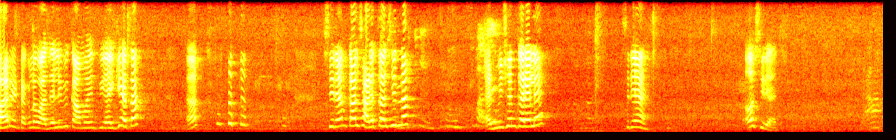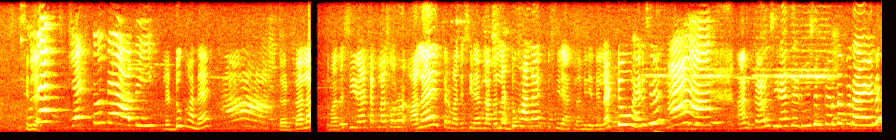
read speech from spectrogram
अरे टकलं वाजायला बी काम आहे ती. आहे की आता. आ? श्रेयान काल शाळेत चालशील ना? ऍडमिशन करायला? श्रेयांश. ओ श्रेयांश. श्रेया जट्टू ते अभी. लड्डू खाना है हाँ. तर चला माझा सिरियान टकला करून आलाय. तर माझ्या सिरियासला आता लड्डू खाणं आहे. मी देते लड्डू. आहे ना सिरिया हाँ. आणि काल सिरियाचं ऍडमिशन करणं पण आहे ना?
